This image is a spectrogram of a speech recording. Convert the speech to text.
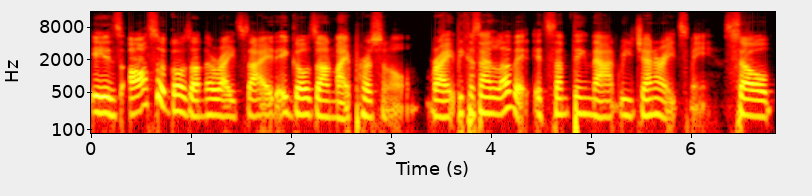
is also goes on the right side. It goes on my personal, right? Because I love it. It's something that regenerates me. So,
